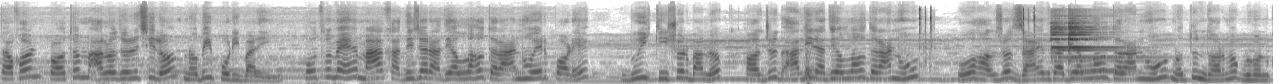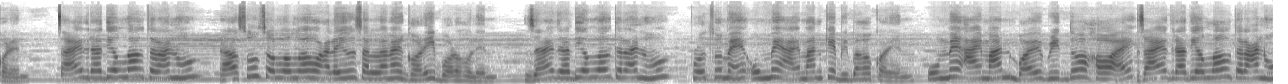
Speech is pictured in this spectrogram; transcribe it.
তখন প্রথম আলো জ্বলেছিল নবী পরিবারেই। প্রথমে মা খাদিজা রাদি আল্লাহ তালানহু এর পরে দুই কিশোর বালক হজরত আলী রাদি আল্লাহ তালানহু ও হজরত জায়েদ রাদি আল্লাহ তালানহু নতুন ধর্ম গ্রহণ করেন। জায়েদ রাদি আল্লাহ তালানহু রাসুল সাল্লাহ আলাইসাল্লামের ঘরেই বড় হলেন। জায়েদ রাদি আল্লাহ তালানহু প্রথমে উম্মে আয়মানকে বিবাহ করেন। উম্মে আয়মান বয়োবৃদ্ধ হওয়ায় জায়েদ রাদিয়াল্লাহু তালানু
